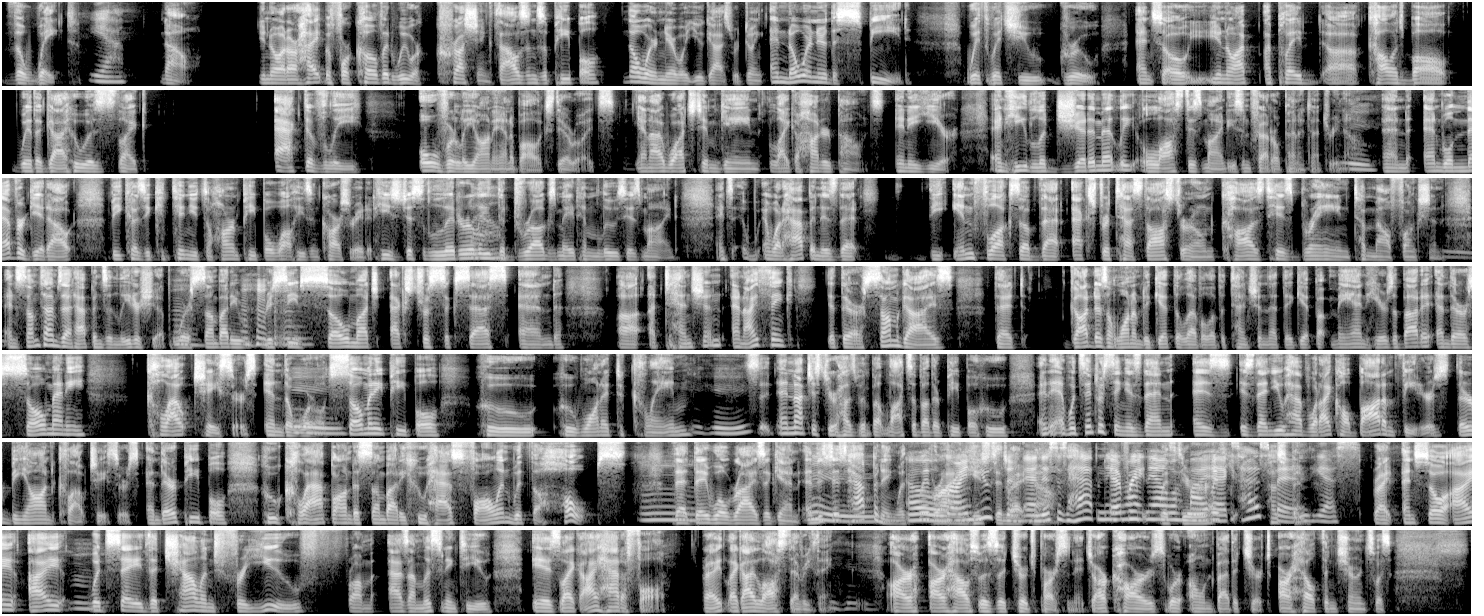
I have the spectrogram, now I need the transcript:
the weight. Yeah. Now, you know, at our height before COVID, we were crushing thousands of people, nowhere near what you guys were doing, and nowhere near the speed with which you grew. And so, you know, I, I played uh, college ball with a guy who was like actively overly on anabolic steroids. And I watched him gain like 100 pounds in a year. And he legitimately lost his mind. He's in federal penitentiary now mm. and, and will never get out because he continued to harm people while he's incarcerated. He's just literally, wow. the drugs made him lose his mind. And, and what happened is that the influx of that extra testosterone caused his brain to malfunction. Mm. And sometimes that happens in leadership mm. where somebody receives so much extra success and uh, attention. And I think that there are some guys that God doesn't want them to get the level of attention that they get, but man hears about it. And there are so many clout chasers in the mm. world, so many people who who wanted to claim, Mm-hmm. and not just your husband, but lots of other people who. And, and what's interesting is then is is then you have what I call bottom feeders. They're beyond clout chasers, and they're people who clap onto somebody who has fallen with the hopes that mm. they will rise again. And this is mm. happening with, oh, With Brian, Brian Houston, Houston. right and now. this is happening Every- right now With with, your- my ex husband. husband. Yes. Right. And so I I mm. would say the challenge for you from as I'm listening to you is like I had a fall, right? Like I lost everything. Mm-hmm. Our our house was a church parsonage. Our cars were owned by the church. Our health insurance was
